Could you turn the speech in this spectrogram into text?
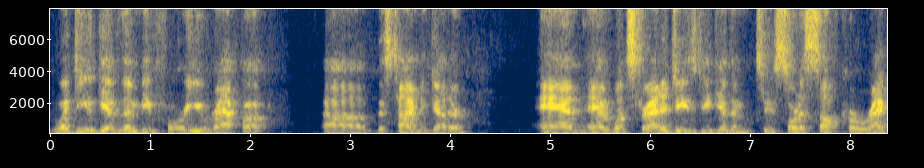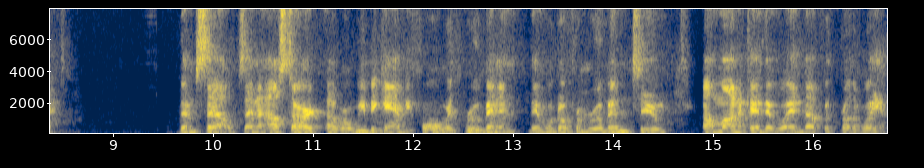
what do you give them before you wrap up uh, this time together? And, and what strategies do you give them to sort of self correct themselves? And I'll start uh, where we began before with Ruben, and then we'll go from Ruben to uh, Monica, and then we'll end up with Brother William.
